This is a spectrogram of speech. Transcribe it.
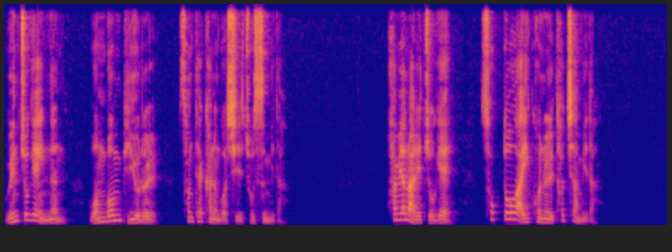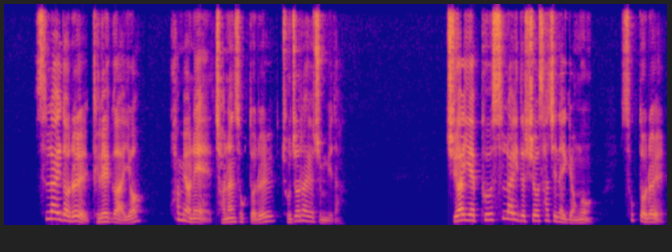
왼쪽에 있는 원본 비율을 선택하는 것이 좋습니다. 화면 아래쪽에 속도 아이콘을 터치합니다. 슬라이더를 드래그하여 화면의 전환 속도를 조절하여 줍니다. GIF 슬라이드쇼 사진의 경우 속도를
